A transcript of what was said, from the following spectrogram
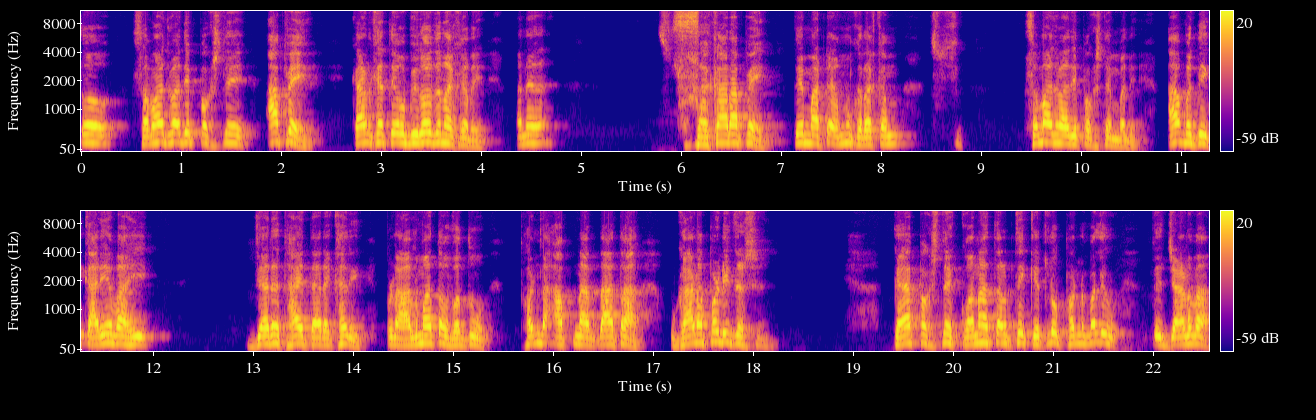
તો સમાજવાદી પક્ષને આપે કારણ કે તેઓ વિરોધ ન કરે અને સહકાર આપે તે માટે અમુક રકમ સમાજવાદી પક્ષને મળે. આ બધી કાર્યવાહી જ્યારે થાય ત્યારે ખરી. પણ હાલમાં તો વધુ ફંડ આપનાર દાતા ઉઘાડા પડી જશે. કયા પક્ષને કોના તરફથી કેટલું ફંડ મળ્યું તે જાણવા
